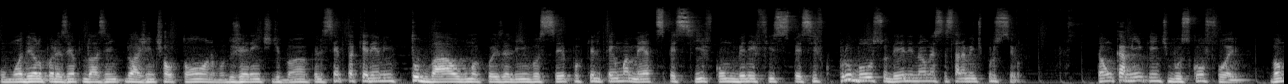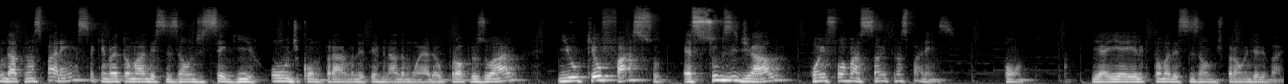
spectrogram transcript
o modelo, por exemplo, do agente, autônomo, do gerente de banco, ele sempre está querendo entubar alguma coisa ali em você porque ele tem uma meta específica, um benefício específico para o bolso dele e não necessariamente para o seu. Então, o caminho que a gente buscou foi: vamos dar transparência, quem vai tomar a decisão de seguir ou de comprar uma determinada moeda é o próprio usuário, e o que eu faço é subsidiá-lo com informação e transparência. Ponto. E aí é ele que toma a decisão de para onde ele vai.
